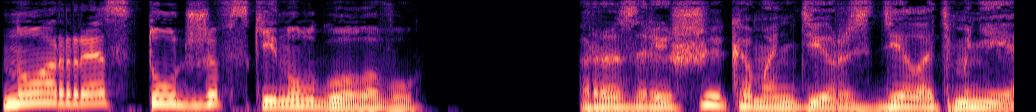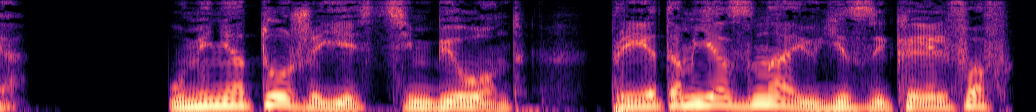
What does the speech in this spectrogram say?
но Аррес тут же вскинул голову. «Разреши, командир, сделать мне. У меня тоже есть симбионт, при этом я знаю язык эльфов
